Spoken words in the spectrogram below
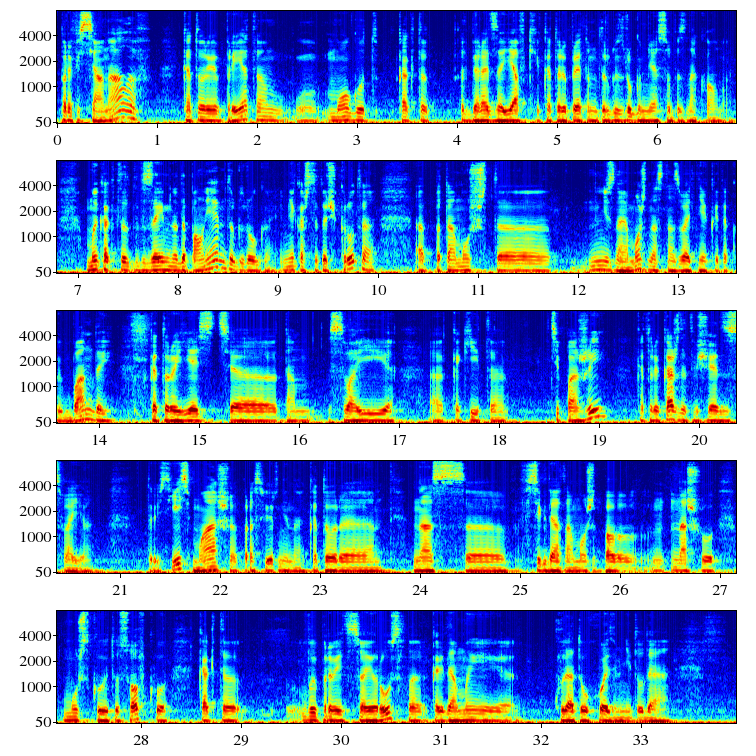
профессионалов, которые при этом могут как-то отбирать заявки, которые при этом друг с другом не особо знакомы. Мы как-то взаимно дополняем друг друга, и мне кажется, это очень круто, а, потому что, ну, не знаю, можно нас назвать некой такой бандой, в которой есть э, там свои э, какие-то типажи, которые каждый отвечает за свое. То есть есть Маша Просвирнина, которая нас э, всегда там может по, нашу мужскую тусовку как-то выправить в свое русло, когда мы куда-то уходим не туда.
